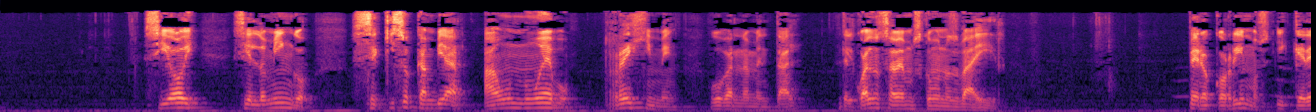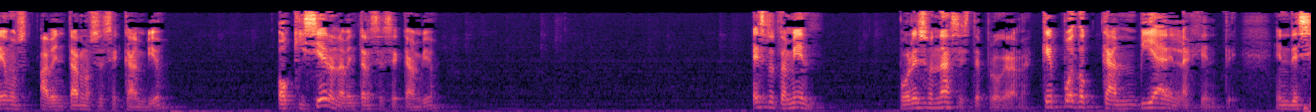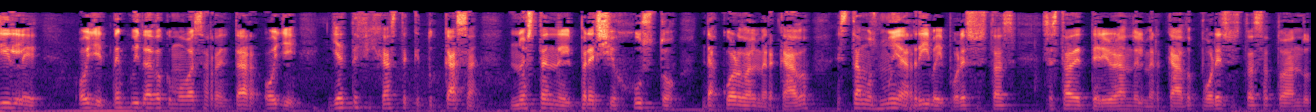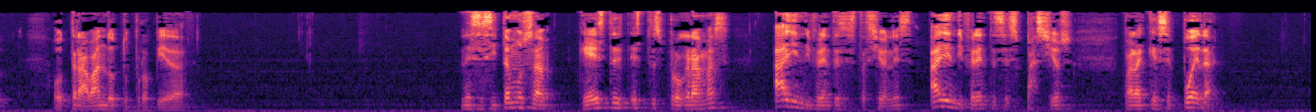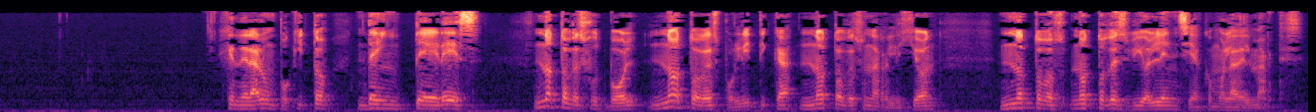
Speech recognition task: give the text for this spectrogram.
si hoy si el domingo se quiso cambiar a un nuevo régimen gubernamental, del cual no sabemos cómo nos va a ir, pero corrimos y queremos aventarnos ese cambio, o quisieron aventarse ese cambio, esto también, por eso nace este programa. ¿Qué puedo cambiar en la gente? En decirle, Oye, ten cuidado cómo vas a rentar. Oye, ¿ya te fijaste que tu casa no está en el precio justo de acuerdo al mercado? Estamos muy arriba y por eso estás, se está deteriorando el mercado, por eso estás atorando o trabando tu propiedad. Necesitamos que este, estos programas hay en diferentes estaciones, hay en diferentes espacios, para que se pueda generar un poquito de interés. No todo es fútbol, no todo es política, no todo es una religión, no todo, no todo es violencia como la del martes.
